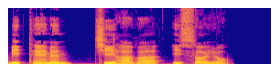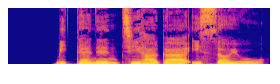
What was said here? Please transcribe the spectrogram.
밑에는 지하가 있어요. 밑에는 지하가 있어요.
